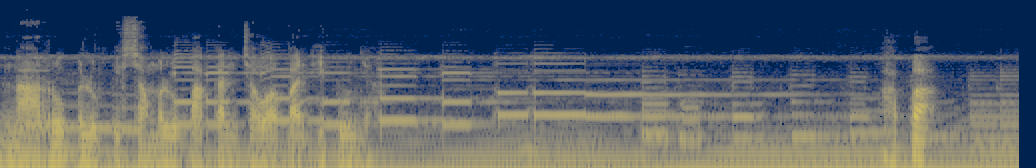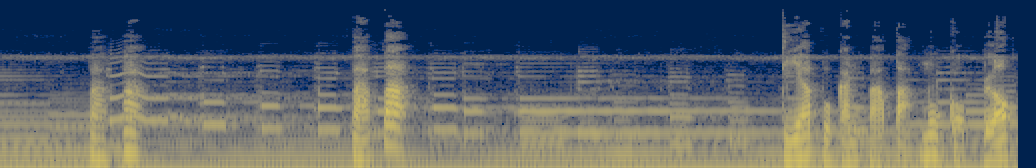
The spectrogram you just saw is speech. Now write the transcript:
Naru belum bisa melupakan jawaban ibunya. Bapak, Bapak, Bapak. Dia bukan bapakmu, goblok.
